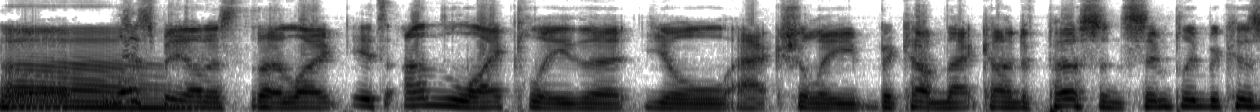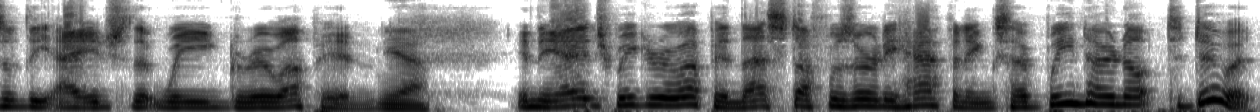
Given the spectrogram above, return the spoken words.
Uh, let's be honest though, like it's unlikely that you'll actually become that kind of person simply because of the age that we grew up in. Yeah. In the age we grew up in, that stuff was already happening, so we know not to do it.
